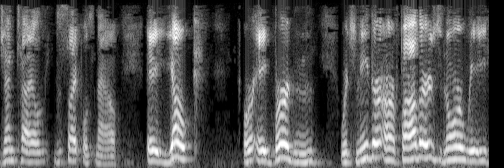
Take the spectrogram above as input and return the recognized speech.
Gentile disciples now, a yoke or a burden which neither our fathers nor we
